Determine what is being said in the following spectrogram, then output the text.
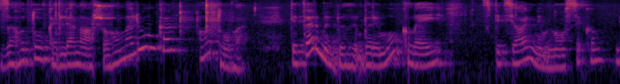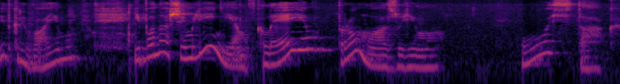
заготовка для нашого малюнка готова. Тепер ми беремо клей спеціальним носиком, відкриваємо і по нашим лініям клеєм промазуємо. Ось так.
